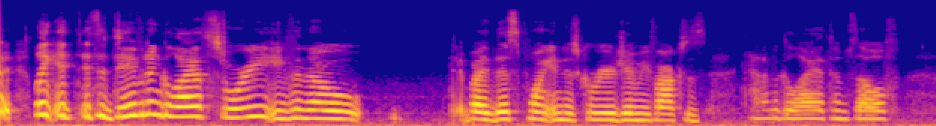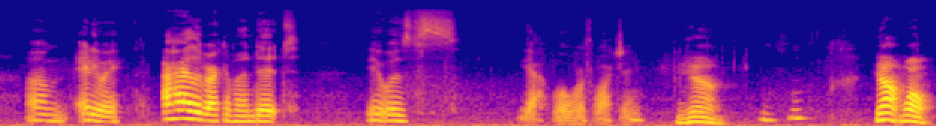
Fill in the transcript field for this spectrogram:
of a like it, it's a David and Goliath story, even though by this point in his career, Jamie Foxx is kind of a Goliath himself. Um, anyway, I highly recommend it. It was, yeah, well worth watching. Yeah. hmm Yeah, well,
